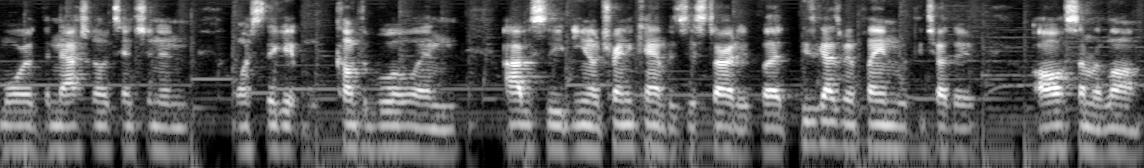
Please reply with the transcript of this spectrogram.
more of the national attention and once they get comfortable and obviously you know training camp has just started but these guys have been playing with each other all summer long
